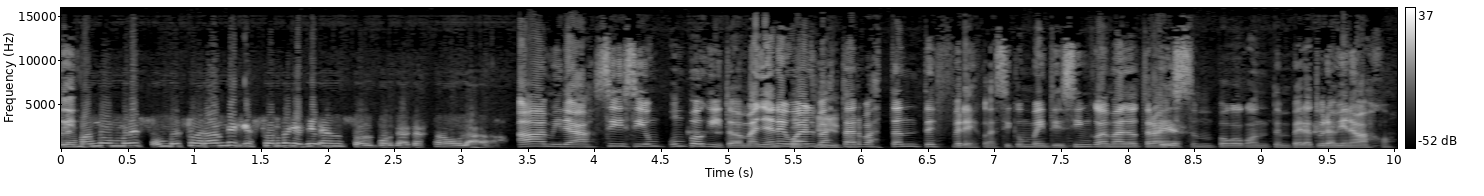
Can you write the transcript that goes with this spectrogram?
les mando un beso, un beso grande y qué suerte que tienen sol, porque acá está nublado. Ah, mira, sí, sí, un, poquito. Mañana igual va a estar bastante fresco, así que un 25 de mayo otra vez un poco con temperaturas bien abajo.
